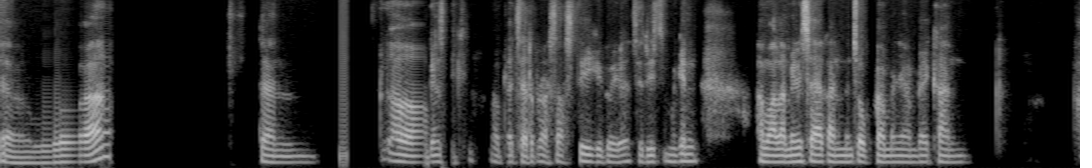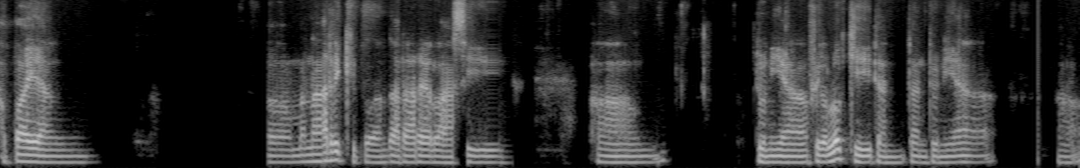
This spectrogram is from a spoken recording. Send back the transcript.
Jawa dan oh, mungkin belajar prasasti gitu ya. Jadi mungkin malam ini saya akan mencoba menyampaikan apa yang uh, menarik gitu antara relasi um, dunia filologi dan dan dunia uh,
